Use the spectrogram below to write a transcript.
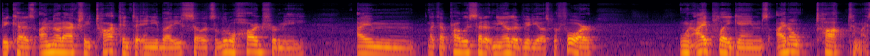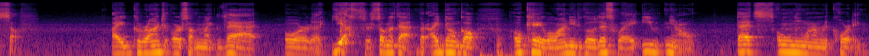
because I'm not actually talking to anybody, so it's a little hard for me. I'm like I probably said it in the other videos before. When I play games, I don't talk to myself. I grunt or something like that, or like yes or something like that, but I don't go, okay, well I need to go this way. You know, that's only when I'm recording.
